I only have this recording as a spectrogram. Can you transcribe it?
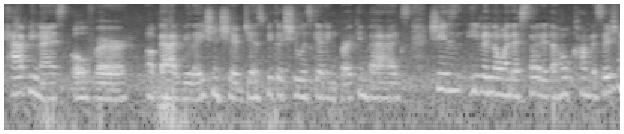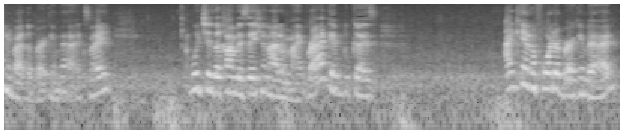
happiness over a bad relationship just because she was getting Birkin bags. She's even the one that started the whole conversation about the Birkin bags, right? Which is a conversation out of my bracket because I can't afford a Birkin bag.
